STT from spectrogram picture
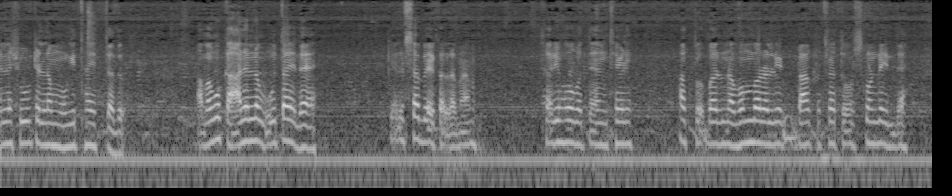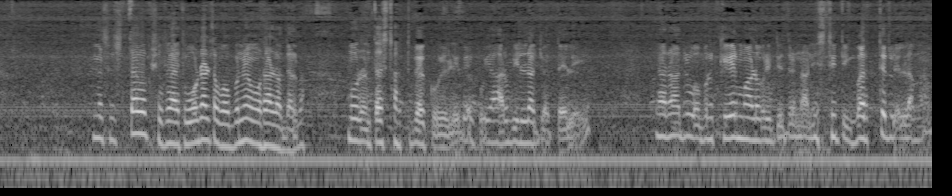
ಎಲ್ಲ ಶೂಟ್ ಎಲ್ಲ ಮುಗಿತಾ ಇತ್ತದು. ಅವಾಗೂ ಕಾಲೆಲ್ಲ ಊತ ಇದೆ. ಕೆಲಸ ಬೇಕಲ್ಲ ಮ್ಯಾಮ್ ಸರಿ ಹೋಗುತ್ತೆ ಅಂಥೇಳಿ ಅಕ್ಟೋಬರ್, ನವಂಬರಲ್ಲಿ ಡಾಕ್ಟ್ರ್ ಹತ್ರ ತೋರಿಸ್ಕೊಂಡೇ ಇದ್ದೆ. ಆಮೇಲೆ ಸುಸ್ತಾಗೋಕೆ ಶುರು ಆಯಿತು ಓಡಾಟ ಒಬ್ಬನೇ ಓಡಾಡೋದಲ್ವ? ಮೂರು ಅಂತಸ್ತು ಹತ್ತಬೇಕು ಇಳಿಬೇಕು, ಯಾರು ಇಲ್ಲ ಜೊತೆಲಿ. ಯಾರಾದರೂ ಒಬ್ಬರು ಕೇರ್ ಮಾಡೋರು ಇದ್ದಿದ್ರೆ ನಾನು ಈ ಸ್ಥಿತಿಗೆ ಬರ್ತಿರ್ಲಿಲ್ಲ ಮ್ಯಾಮ್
